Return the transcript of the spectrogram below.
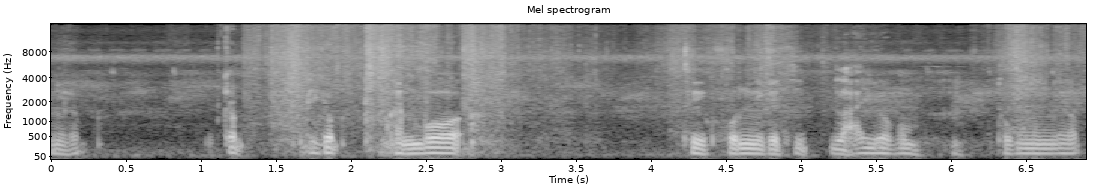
นี่ครับกับพี่กับขันโบถือคนนี่ก็สิหลายอยู่ครับผมถุงหนึ่งเลยครับ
